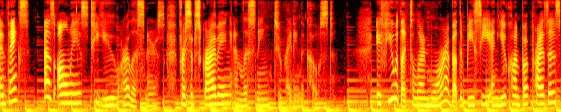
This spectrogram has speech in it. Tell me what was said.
And thanks as always to you our listeners for subscribing and listening to writing the coast if you would like to learn more about the BC and Yukon Book Prizes,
